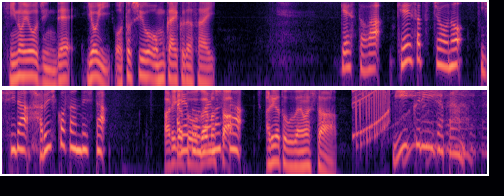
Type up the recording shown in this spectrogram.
日の用心で良いお年をお迎えください。ゲストは警察庁の石田春彦さんでした。あありがとうございました。ありがとうございました。ウィークリージャパン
